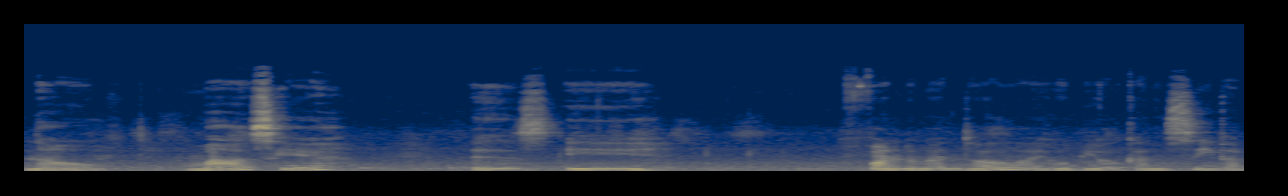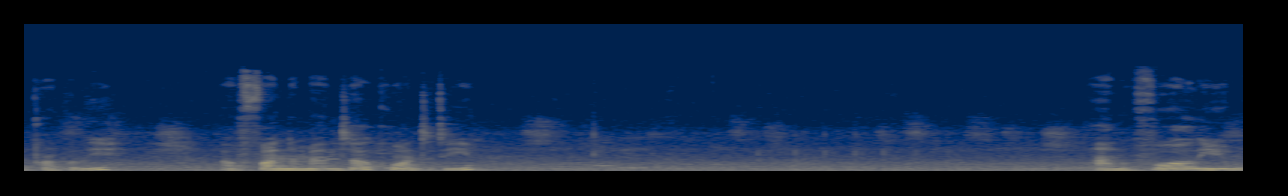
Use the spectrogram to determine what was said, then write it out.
Now, mass here is a fundamental, I hope you all can see that properly, a fundamental quantity and volume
